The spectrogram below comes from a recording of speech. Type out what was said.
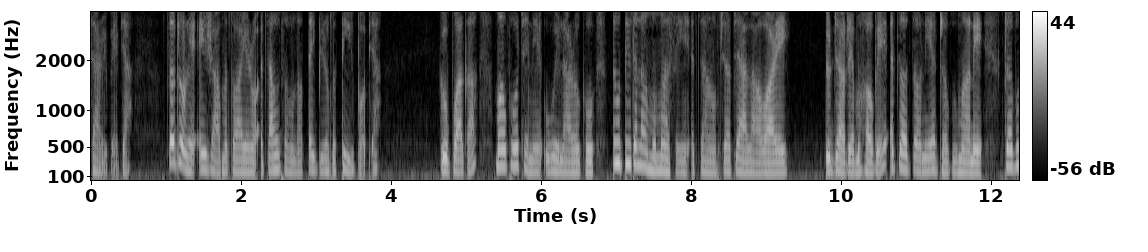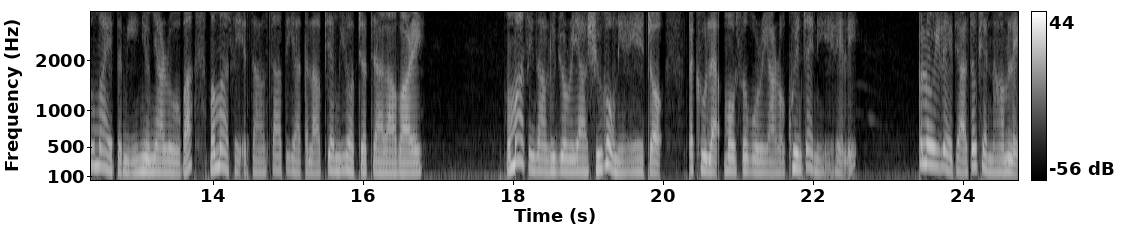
စရာတွေပဲဗျကျုပ်တို့လည်းအိမ်ရွာမသွားရတော့အကြောင်းစုံတော့တိတ်ပြီးတော့မသိဘူးပေါ့ဗျကိုပွားကမောင်ဖိုးတင်တဲ့ဦးဝေလာတို့ကိုသူသိတဲ့လောက်မမစိန်ရဲ့အကြောင်းပြောပြလာပါရယ်သူတောက်တယ်မဟုတ်ပဲအကြော်ကြော်နေတဲ့ဒေါ်ဘူးမနဲ့ဒေါ်ဘူးမရဲ့သမီးညွများတို့ပါမမစိန်အကြောင်းကြားသိရတဲ့လောက်ပြန်ပြီးတော့ပြောပြလာပါတယ်မမစိန်ကြောင့်လူပြိုတွေကယူကုန်နေတဲ့တော့တခုလက်မုတ်ဆိုးဘူတွေကတော့ခွင်တက်နေရတယ်လေဘလို့ကြီးလေပြကျုပ်ဖြစ်နားမလဲ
